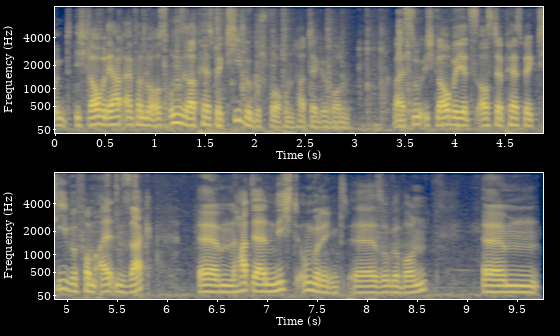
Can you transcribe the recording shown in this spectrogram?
und ich glaube, der hat einfach nur aus unserer Perspektive gesprochen, hat er gewonnen. Weißt du, ich glaube jetzt aus der Perspektive vom alten Sack ähm, hat er nicht unbedingt äh, so gewonnen. Ähm,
